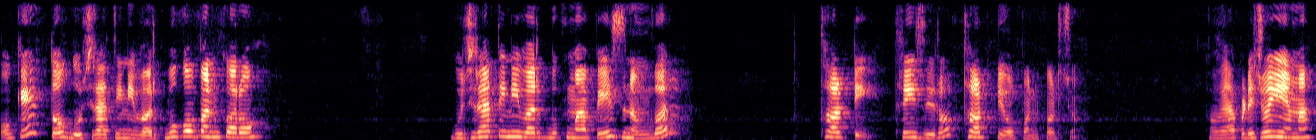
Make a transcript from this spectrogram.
ઓકે? તો ગુજરાતીની વર્કબુક ઓપન કરો. ગુજરાતીની વર્કબુકમાં page number thirty, three zero, thirty open કરજો. હવે આપણે જોઈએ એમાં.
